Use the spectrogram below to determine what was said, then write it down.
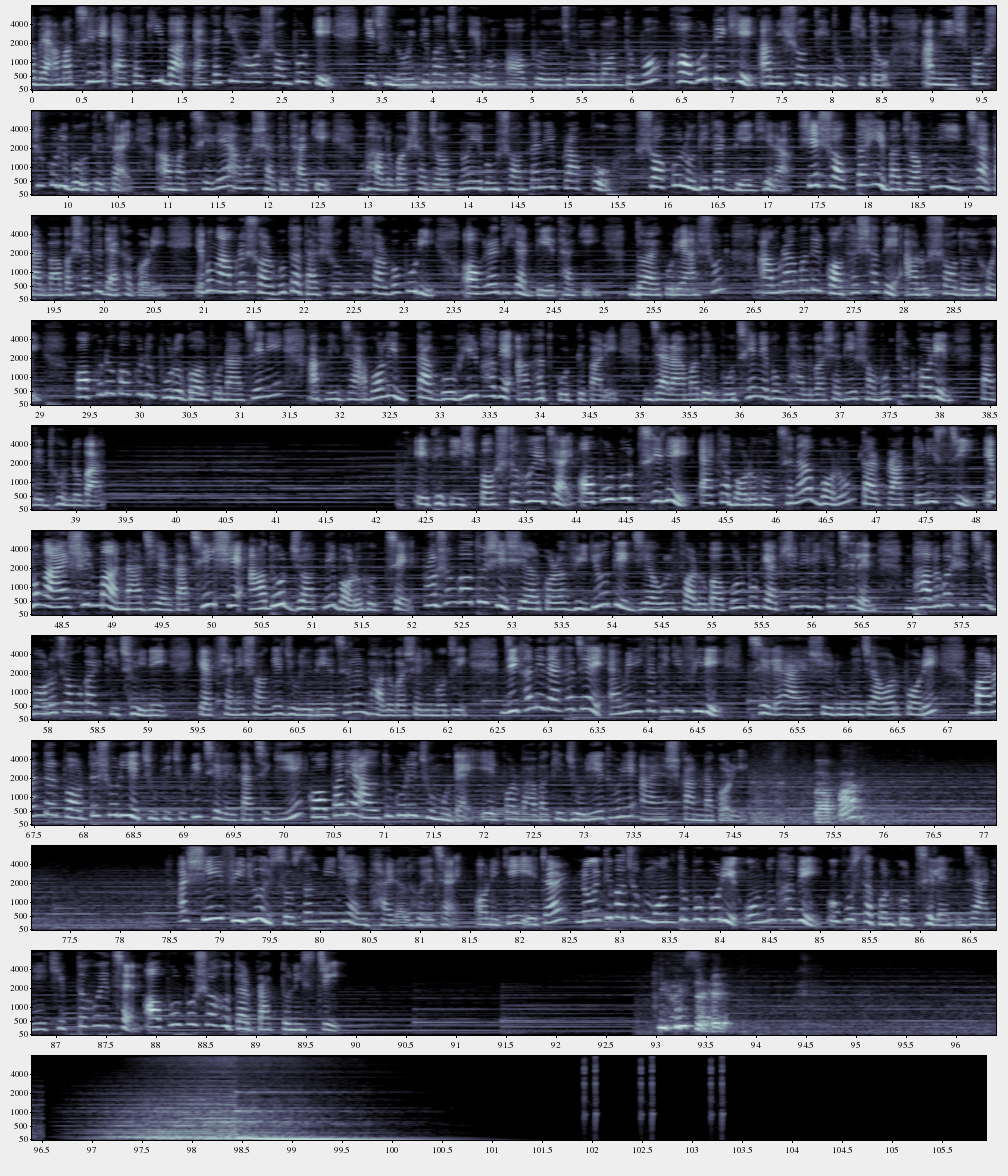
তবে আমার ছেলে একাকী বা একাকী হওয়া সম্পর্কে কিছু নৈতিবাচক এবং অপ্রয়োজনীয় মন্তব্য, খবর দেখে আমি সত্যি দুঃখিত। আমি স্পষ্ট করে বলতে চাই, আমার ছেলে আমার সাথে থাকে। ভালোবাসা, যত্ন এবং সন্তানের প্রাপ্য সকল অধিকার দিয়ে ঘেরা। সে সপ্তাহে বা যখনই ইচ্ছা তার বাবার সাথে দেখা করে এবং আমরা সর্বদা তার সুখকে সর্বোপরি অগ্রাধিকার দিয়ে থাকি। দয়া করে আসুন, আমরা আমাদের কথার সাথে আরও সদয় হই। কখনো কখনো পুরো গল্প না জেনে আপনি যা বলেন তা গভীরভাবে আঘাত করতে পারে। যারা আমাদের বোঝেন এবং ভালোবাসা দিয়ে সমর্থন করেন, তাদের ধন্যবাদ। এ থেকে স্পষ্ট হয়ে যায়, অপূর্বর ছেলে একা বড় হচ্ছে না, বরং তার প্রাক্তন স্ত্রী এবং আয়েশের মা নাজিয়ার কাছে সে আদর যত্নে বড় হচ্ছে। প্রসঙ্গত সে শেয়ার করা ভিডিওতে জিয়াউল ফারুক অপূর্ব ক্যাপশনে লিখেছিলেন, ভালোবাসার চেয়ে বড় চমক আর কিছুই নেই। ক্যাপশনের সঙ্গে জুড়ে দিয়েছিলেন ভালোবাসার ইমোজি যেখানে দেখা যায়, আমেরিকা থেকে ফিরে ছেলে আয়াসের রুমে যাওয়ার পরে বারান্দার পর্দা সরিয়ে চুপি চুপি ছেলের কাছে গিয়ে কপালে আলতো করে চুমু দেয়। এরপর বাবাকে জড়িয়ে ধরে আয়াস কান্না করে। পাপা আর সেই ভিডিওই সোশ্যাল মিডিয়ায় ভাইরাল হয়ে যায়। অনেকেই এটার নৈতিবাচক মন্তব্য করে অন্যভাবে উপস্থাপন করছিলেন যা নিয়ে ক্ষিপ্ত হয়েছেন অপূর্ব সহ তার প্রাক্তন স্ত্রী।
